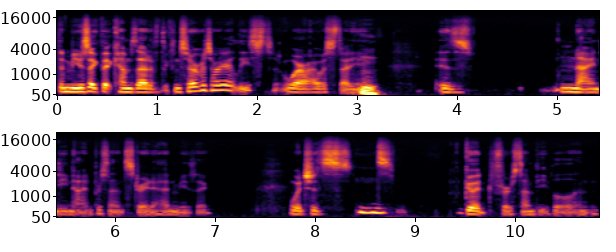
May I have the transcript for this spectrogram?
the music that comes out of the conservatory, at least where I was studying, Mm. is 99% straight ahead music, which is it's good for some people and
